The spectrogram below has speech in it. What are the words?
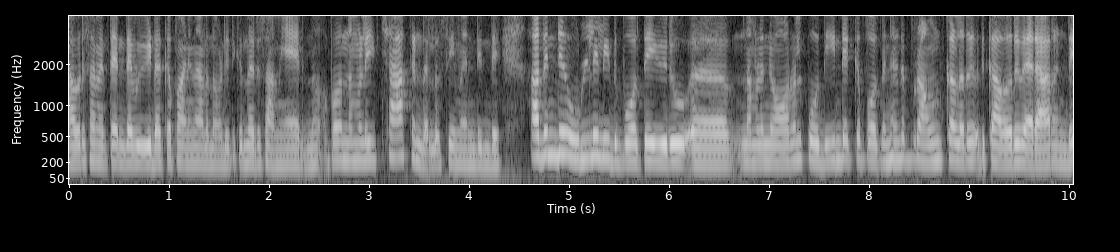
ആ ഒരു സമയത്ത് എന്റെ വീടൊക്കെ പണി നടന്നുകൊണ്ടിരിക്കുന്ന ഒരു സമയമായിരുന്നു. അപ്പോൾ നമ്മൾ ഈ ചാക്കുണ്ടല്ലോ സിമെന്റിന്റെ അതിന്റെ ഉള്ളിൽ ഇതുപോലത്തെ ഈ ഒരു നമ്മൾ നോർമൽ പൊതിന്റെ ഒക്കെ പോലെ തന്നെ ഒരു ബ്രൗൺ കളർ ഒരു കവർ വരാറുണ്ട്.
